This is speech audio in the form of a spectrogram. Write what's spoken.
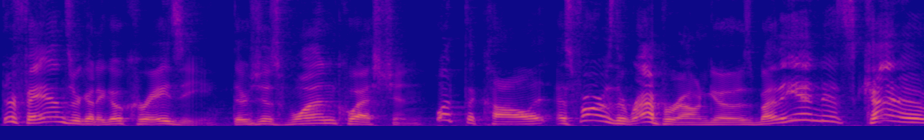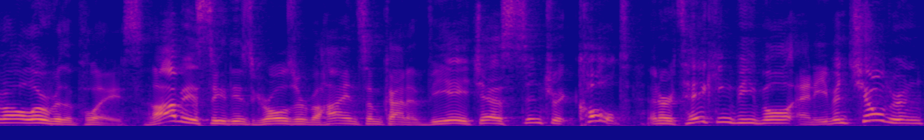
Their fans are gonna go crazy. There's just one question. What to call it? As far as the wraparound goes, by the end it's kind of all over the place. Obviously these girls are behind some kind of VHS-centric cult and are taking people, and even children,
